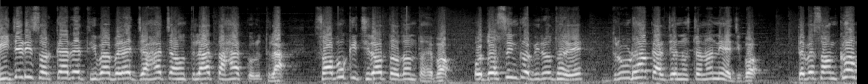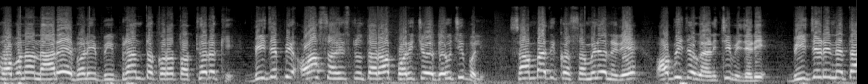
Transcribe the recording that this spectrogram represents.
ବିଜେଡି ସରକାରରେ ଥିବାବେଳେ ଯାହା ଚାହୁଁଥିଲା ତାହା କରୁଥିଲା ସବୁକିଛିର ତଦନ୍ତ ହେବ ଓ ଦୋଷୀଙ୍କ ବିରୁଦ୍ଧରେ ଦୃଢ଼ କାର୍ଯ୍ୟାନୁଷ୍ଠାନ ନିଆଯିବ ତେବେ ଶଙ୍ଖ ଭବନ ନାଁରେ ଏଭଳି ବିଭ୍ରାନ୍ତକର ତଥ୍ୟ ରଖି ବିଜେପି ଅସହିଷ୍ଣୁତାର ପରିଚୟ ଦେଉଛି ବୋଲି ସାମ୍ବାଦିକ ସମ୍ମିଳନୀରେ ଅଭିଯୋଗ ଆଣିଛି ବିଜେଡି ବିଜେଡି ନେତା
